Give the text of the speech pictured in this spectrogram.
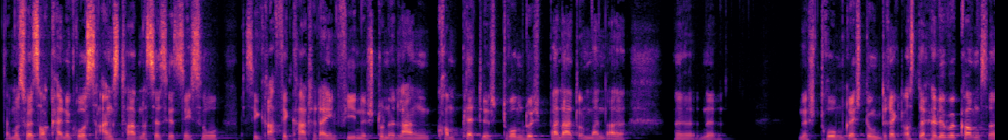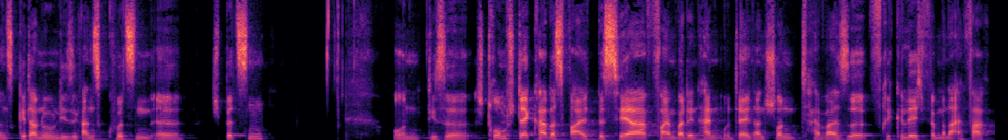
da muss man jetzt auch keine große Angst haben, dass das jetzt nicht so, dass die Grafikkarte da irgendwie eine Stunde lang komplette Strom durchballert und man da eine, eine, eine Stromrechnung direkt aus der Hölle bekommt, sondern es geht da nur um diese ganz kurzen äh, Spitzen. Und diese Stromstecker, das war halt bisher, vor allem bei den Handmodellen, dann schon teilweise frickelig, wenn man da einfach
